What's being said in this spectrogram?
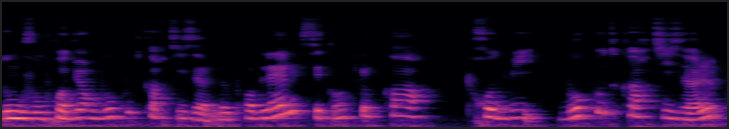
donc vont produire beaucoup de cortisol. Le problème, c'est quand le corps produit beaucoup de cortisol,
